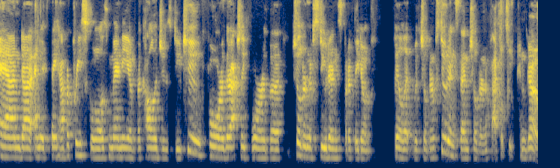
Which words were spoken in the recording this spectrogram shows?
and uh, and they have a preschool, as many of the colleges do too, for they're actually for the children of students, but if they don't fill it with children of students, then children of faculty can go.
